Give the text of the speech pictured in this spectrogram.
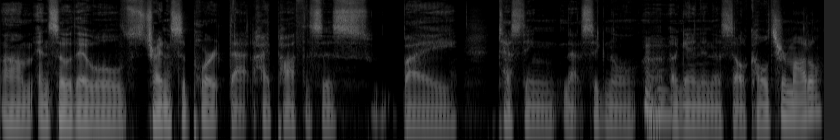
Um, and so they will try to support that hypothesis by testing that signal uh, mm-hmm. again in a cell culture model.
